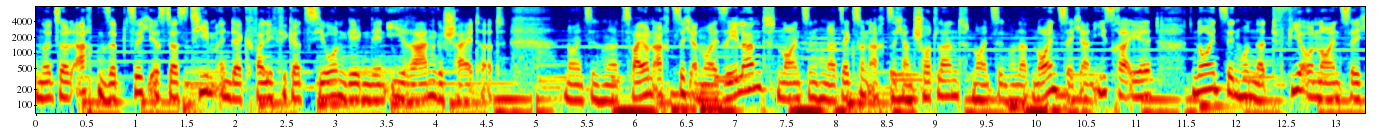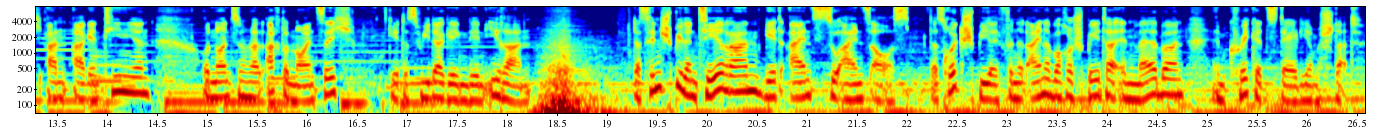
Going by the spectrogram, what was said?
1978 ist das Team in der Qualifikation gegen den Iran gescheitert. 1982 an Neuseeland, 1986 an Schottland, 1990 an Israel, 1994 an Argentinien und 1998 geht es wieder gegen den Iran. Das Hinspiel in Teheran geht 1 zu 1 aus. Das Rückspiel findet eine Woche später in Melbourne im Cricket Stadium statt.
